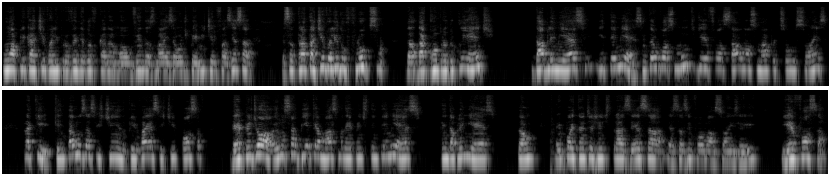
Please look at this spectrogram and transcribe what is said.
um aplicativo ali para o vendedor ficar na mão, vendas mais, onde permite ele fazer essa, essa tratativa ali do fluxo da, da compra do cliente, WMS e TMS. Então, eu gosto muito de reforçar o nosso mapa de soluções para que quem está nos assistindo, quem vai assistir, possa, de repente, ó, eu não sabia que a máxima, de repente, tem TMS, tem WMS. Então, é importante a gente trazer essa, essas informações aí e reforçar.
